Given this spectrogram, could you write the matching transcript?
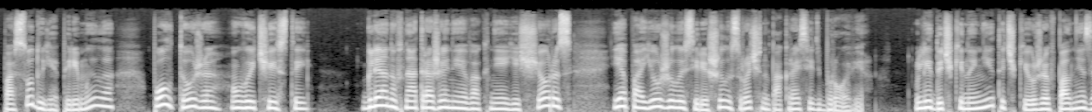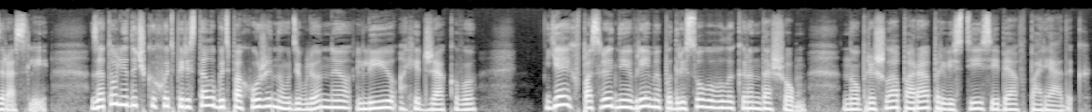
Посуду я перемыла, пол тоже, увы, чистый. Глянув на отражение в окне еще раз, я поежилась и решила срочно покрасить брови. Лидочкины ниточки уже вполне заросли. Зато Лидочка хоть перестала быть похожей на удивленную Лию Ахиджакову. Я их в последнее время подрисовывала карандашом, но пришла пора привести себя в порядок.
